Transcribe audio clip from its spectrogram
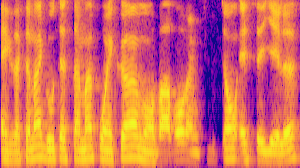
Exactement, gotestament.com. On va avoir un petit bouton Essayez-le.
